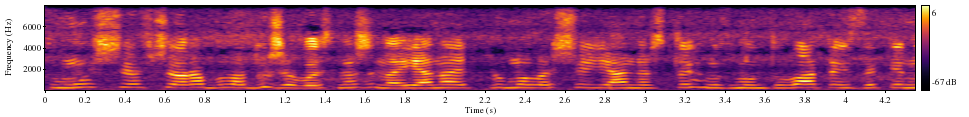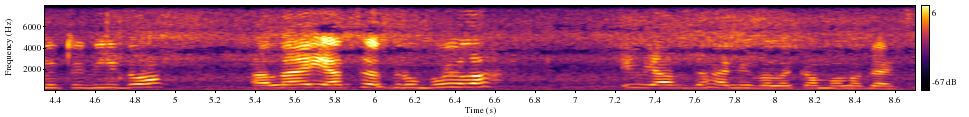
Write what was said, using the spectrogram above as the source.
Тому що вчора була дуже виснажена. Я навіть думала, що я не встигну змонтувати і закинути відео, але я це зробила, і я взагалі велика молодець.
